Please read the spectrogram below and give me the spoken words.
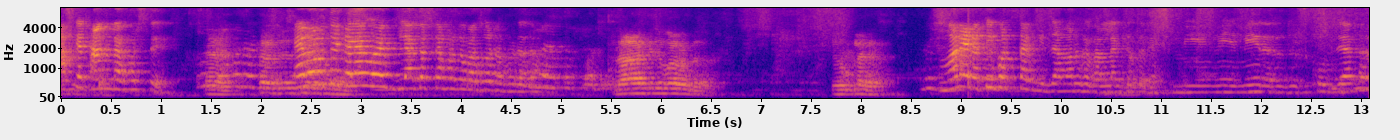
আজকে ঠান্ডা করছে। হ্যাঁ, এবার তুই টাকা ওই ব্লেজারটা পরে বা সোয়েটার পরে যা। না কিছু বলার না। চোখ লাগা। মানে এটা তুই পড়তে পারবি যে আমার ভালো লাগছে তোরে। মেয়ে মেয়ে মেয়েরা স্কুল কর কর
